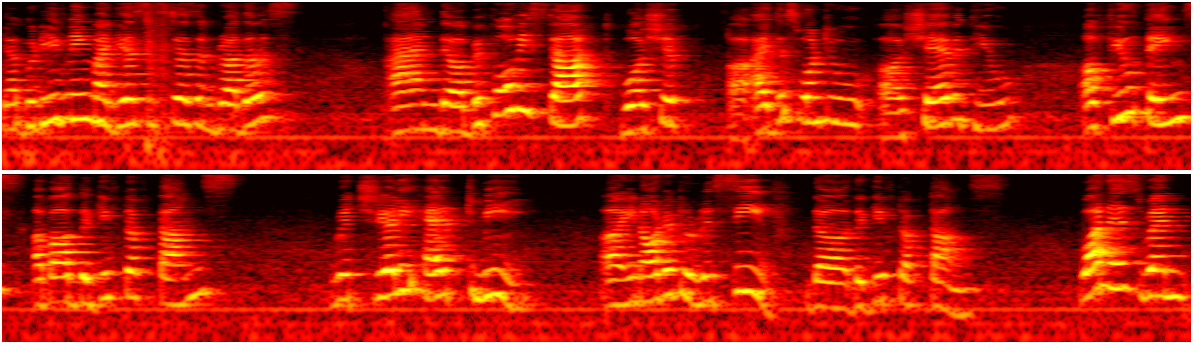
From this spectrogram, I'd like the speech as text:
Yeah, good evening, my dear sisters and brothers. And uh, before we start worship, uh, I just want to uh, share with you a few things about the gift of tongues, which really helped me uh, in order to receive the, the gift of tongues. One is when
